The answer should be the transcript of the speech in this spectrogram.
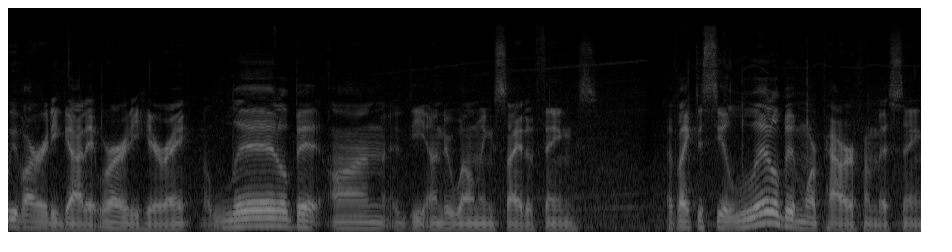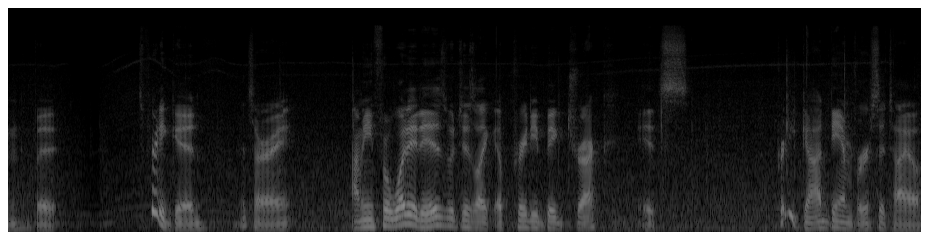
we've already got it. We're already here, right? A little bit on the underwhelming side of things. I'd like to see a little bit more power from this thing, but it's pretty good. It's alright. I mean, for what it is, which is like a pretty big truck, it's pretty goddamn versatile.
